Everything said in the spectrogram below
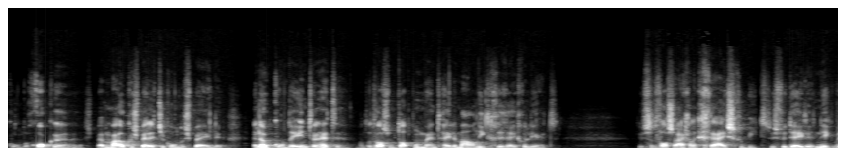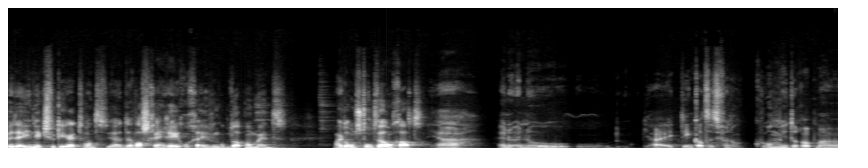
konden gokken, maar ook een spelletje konden spelen. En ook konden internetten, want dat was op dat moment helemaal niet gereguleerd. Dus dat was eigenlijk grijs gebied. Dus we deden, we deden niks verkeerd, want ja, er was geen regelgeving op dat moment. Maar er ontstond wel een gat. Ja, en, en hoe, ja, ik denk altijd van hoe kom je erop? Maar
